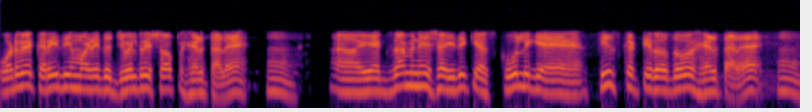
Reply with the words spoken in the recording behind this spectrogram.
ಒಡವೆ ಖರೀದಿ ಮಾಡಿದ್ದು ಜ್ಯುವೆಲ್ರಿ ಶಾಪ್ ಹೇಳ್ತಾಳೆ. ಹ್ಮ್. ಎಕ್ಸಾಮಿನೇಷನ್ ಇದಕ್ಕೆ ಸ್ಕೂಲಿಗೆ ಫೀಸ್ ಕಟ್ಟಿರೋದು ಹೇಳ್ತಾಳೆ. ಹ್ಮ್.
